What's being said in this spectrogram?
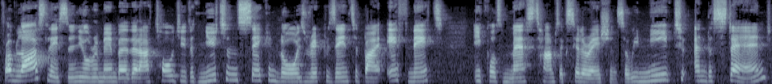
From last lesson, you'll remember that I told you that Newton's second law is represented by F net equals mass times acceleration. So we need to understand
